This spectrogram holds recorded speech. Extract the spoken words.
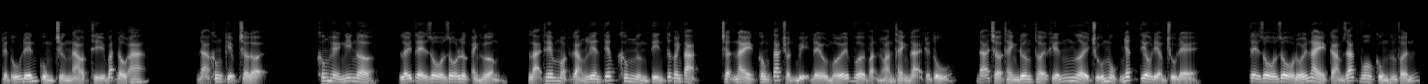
tuyệt tú đến cùng chừng nào thì bắt đầu a? Đã không kịp chờ đợi. Không hề nghi ngờ, lấy tể rộ rộ lực ảnh hưởng, lại thêm một gẳng liên tiếp không ngừng tin tức oanh tạc, trận này công tác chuẩn bị đều mới vừa vặn hoàn thành đại tuyệt tú đã trở thành đương thời khiến người chú mục nhất tiêu điểm chủ đề tệ rộ rộ đối này cảm giác vô cùng hưng phấn,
